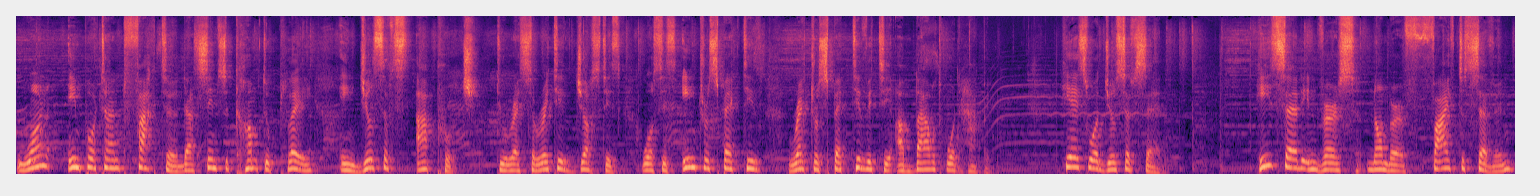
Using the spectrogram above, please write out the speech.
One important factor that seems to come to play in Joseph's approach to restorative justice was his introspective retrospectivity about what happened. Here's what Joseph said he said in verse number 5 to 7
